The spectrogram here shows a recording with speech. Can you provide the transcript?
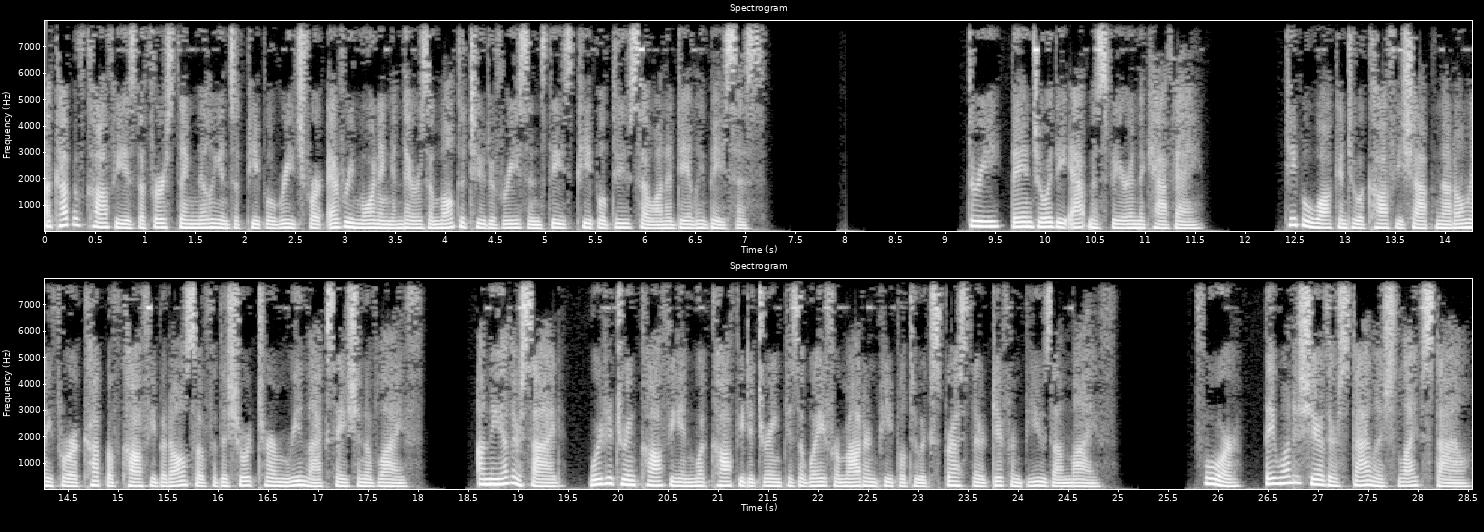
A cup of coffee is the first thing millions of people reach for every morning, and there is a multitude of reasons these people do so on a daily basis. 3. They enjoy the atmosphere in the cafe. People walk into a coffee shop not only for a cup of coffee but also for the short term relaxation of life. On the other side, where to drink coffee and what coffee to drink is a way for modern people to express their different views on life. 4. They want to share their stylish lifestyle.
